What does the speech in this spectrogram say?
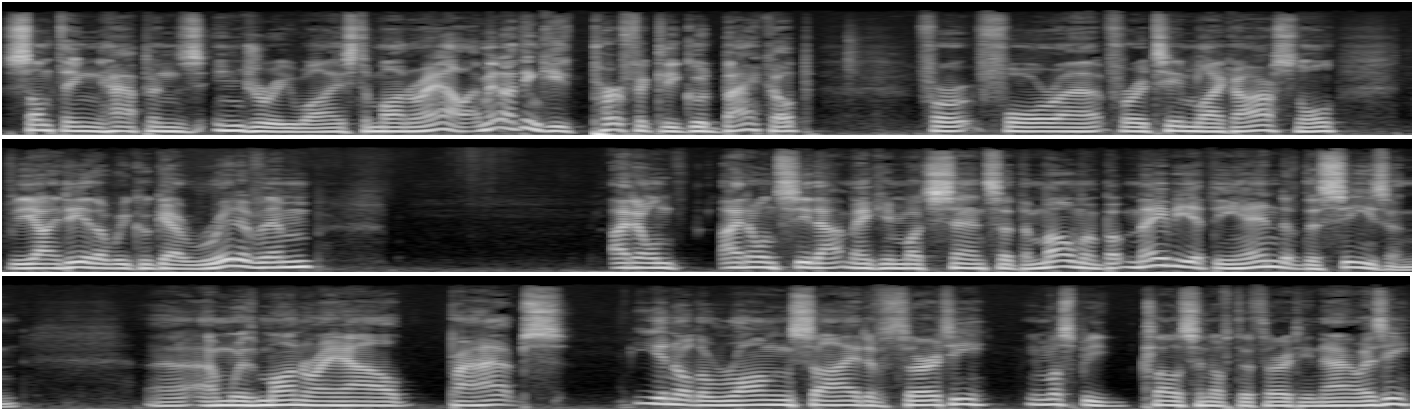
something happens injury wise to Monreal. I mean, I think he's perfectly good backup for for uh, for a team like Arsenal. The idea that we could get rid of him, I don't I don't see that making much sense at the moment. But maybe at the end of the season, uh, and with Monreal, perhaps you know the wrong side of thirty. He must be close enough to thirty now, is he?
